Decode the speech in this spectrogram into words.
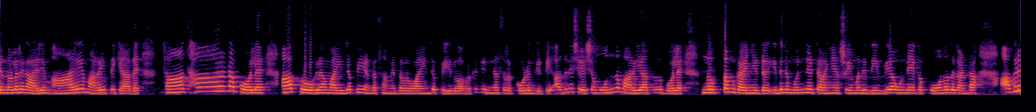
എന്നുള്ളൊരു കാര്യം ആരെയും അറിയിപ്പിക്കാതെ സാധാരണ പോലെ ആ പ്രോഗ്രാം വൈൻഡപ്പ് ചെയ്യേണ്ട സമയത്ത് അവർ വൈൻഡപ്പ് ചെയ്തു അവർക്ക് ഗിന്നസ് റെക്കോർഡും കിട്ടി. അതിനുശേഷം ഒന്നും അറിയാത്തതുപോലെ നൃത്തം കഴിഞ്ഞിട്ട് ഇതിന് മുന്നിട്ടിറങ്ങിയ ശ്രീമതി ദിവ്യ ഉണ്ണിയൊക്കെ പോകുന്നത് കണ്ട അവർ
